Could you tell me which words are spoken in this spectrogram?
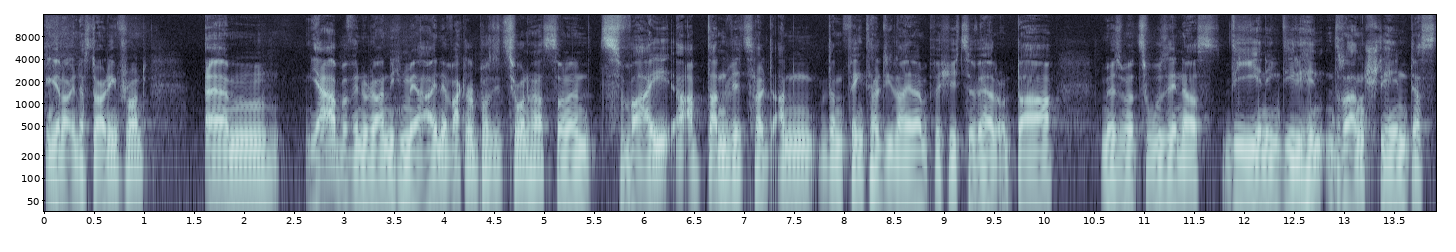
Genau, in der Starting Front. Ähm, ja, aber wenn du da nicht mehr eine Wackelposition hast, sondern zwei, ab dann wird's halt an, dann fängt halt die Line an brüchig zu werden. Und da müssen wir zusehen, dass diejenigen, die hinten dran stehen, dass,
